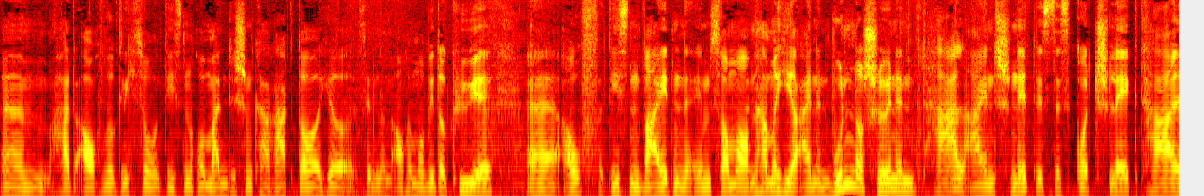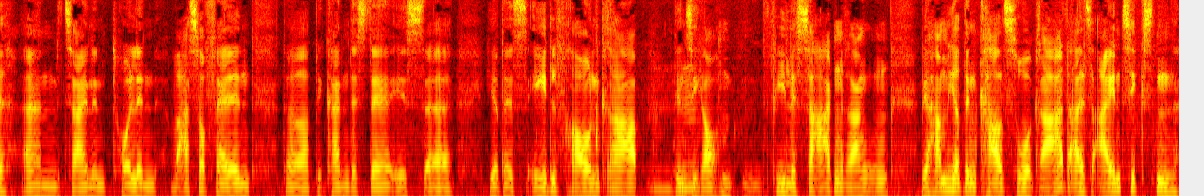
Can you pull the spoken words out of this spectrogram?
Ähm, hat auch wirklich so diesen romantischen Charakter. Hier sind dann auch immer wieder Kühe äh, auf diesen Weiden im Sommer. Dann haben wir hier einen wunderschönen Taleinschnitt, das ist das Gottschlägtal äh, mit seinen tollen Wasserfällen. Der bekannteste ist äh, hier das Edelfrauengrab, mhm. den sich auch viele Sagen ranken. Wir haben hier den Karlsruher Grat als einzigsten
